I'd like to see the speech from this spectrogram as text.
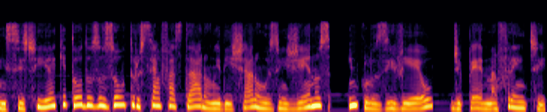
insistia que todos os outros se afastaram e deixaram os ingênuos, inclusive eu, de pé na frente,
